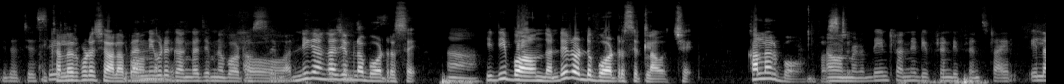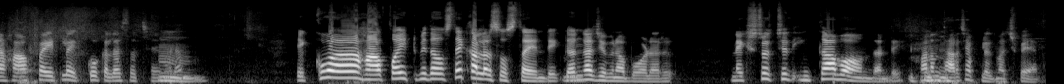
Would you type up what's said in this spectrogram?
ఇది వచ్చేసి ఈ కలర్ కూడా చాలా బాగుంది కూడా గంగా జమున బార్డర్ వస్తాయి అన్ని గంగా జమున బోర్డర్స్ ఇది బాగుందండి. రెండు బోర్డర్స్ ఇట్లా వచ్చాయి. కలర్ బాగుంది. అవును మేడం. దీంట్లో అన్ని డిఫరెంట్ డిఫరెంట్ స్టైల్ ఇలా హాఫ్ వైట్లో ఎక్కువ కలర్స్ వచ్చాయి మేడం. ఎక్కువ హాఫ్ వైట్ మీద వస్తాయి కలర్స్ వస్తాయండి. గంగా జమున బోర్డర్ నెక్స్ట్ వచ్చేది ఇంకా బాగుందండి. మనం ధర చెప్పలేదు మర్చిపోయాను.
